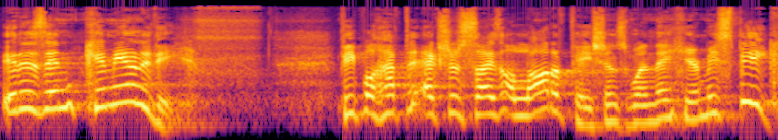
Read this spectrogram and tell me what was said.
it is in community. People have to exercise a lot of patience when they hear me speak.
